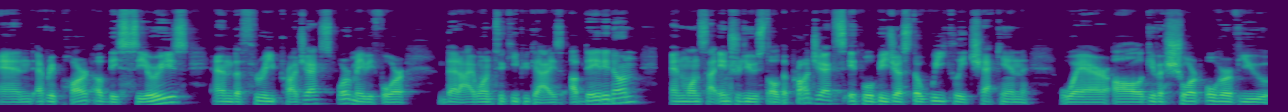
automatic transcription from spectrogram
and every part of this series and the three projects or maybe four that I want to keep you guys updated on. And once I introduced all the projects, it will be just a weekly check-in where I'll give a short overview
